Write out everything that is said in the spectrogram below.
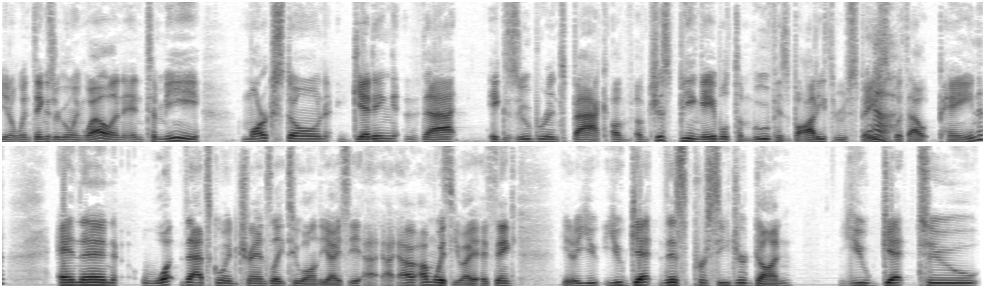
you know when things are going well. And, and to me Mark Stone getting that exuberance back of, of just being able to move his body through space yeah. without pain and then what that's going to translate to on the ice I, am with you. I, I think you know you, you get this procedure done. You get to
